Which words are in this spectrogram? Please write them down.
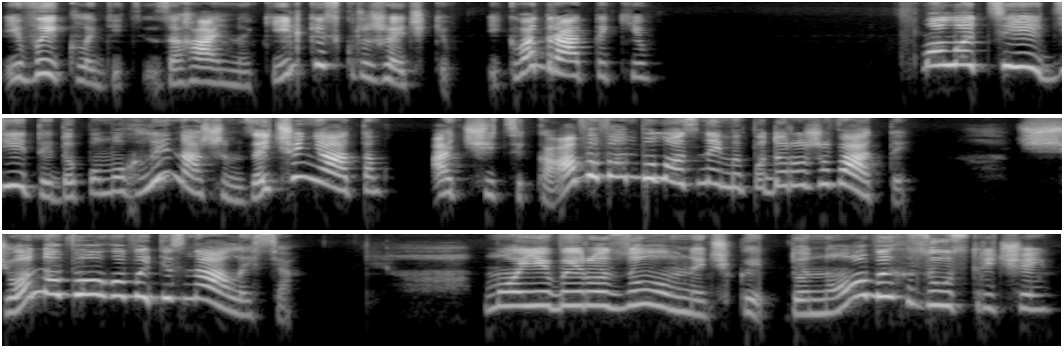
і викладіть загальну кількість кружечків і квадратиків. Молодці діти допомогли нашим зайченятам. А чи цікаво вам було з ними подорожувати? Що нового ви дізналися? Мої ви розумнички, до нових зустрічей!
